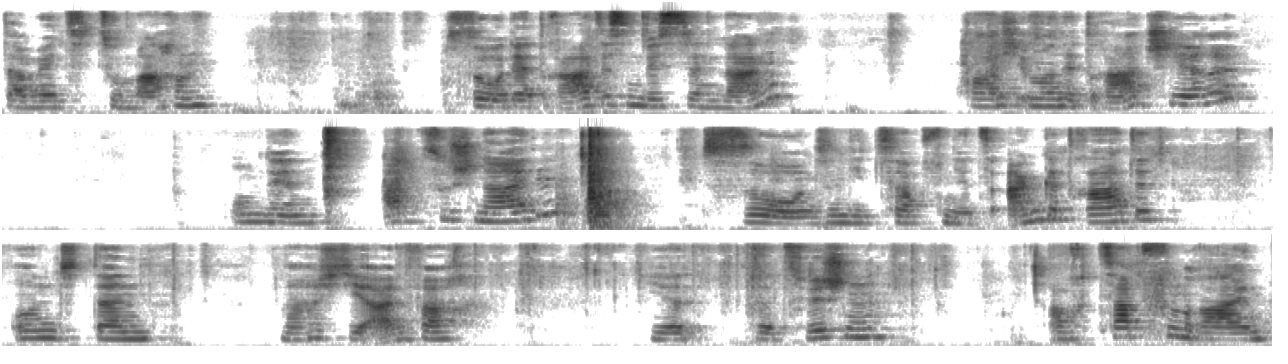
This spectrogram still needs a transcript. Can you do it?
damit zu machen. So, der Draht ist ein bisschen lang. Brauche ich immer eine Drahtschere, um den abzuschneiden. So, und sind die Zapfen jetzt angedrahtet und dann mache ich die einfach hier dazwischen auch Zapfen rein.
